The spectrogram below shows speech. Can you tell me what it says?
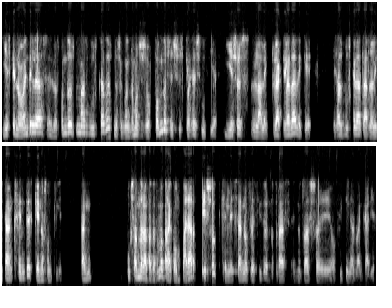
Y es que normalmente en los, fondos más buscados nos encontramos esos fondos en sus clases sucias. Y eso es la lectura clara de que esas búsquedas las realizan gentes que no son clientes. Están usando la plataforma para comparar eso que les han ofrecido en otras, en otras eh, oficinas bancarias.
